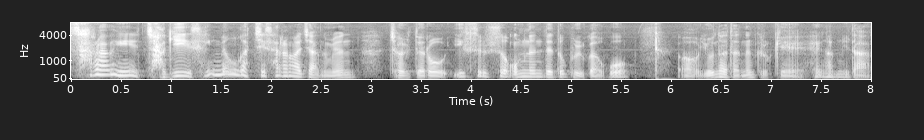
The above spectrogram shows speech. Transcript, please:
사랑이 자기 생명같이 사랑하지 않으면 절대로 있을 수 없는데도 불구하고 어, 요나단은 그렇게 행합니다.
